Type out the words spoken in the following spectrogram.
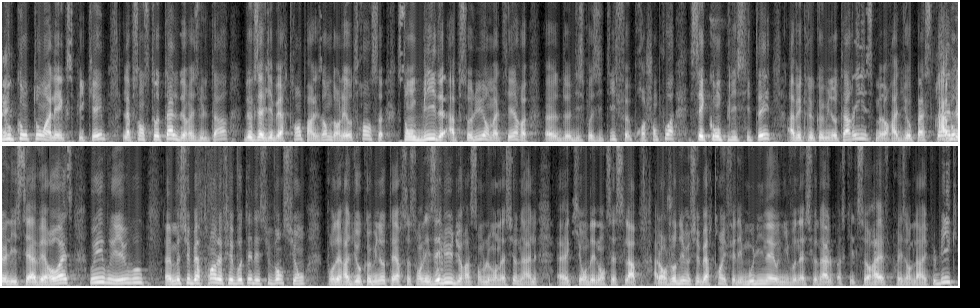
Nous comptons aller expliquer l'absence totale de résultats de Xavier Bertrand, par exemple, dans les Hauts-de-France. Son bide absolu en matière de dispositifs proche emploi. Ses complicités avec le communautarisme, Radio Pastel, ah le lycée Averroès. Oui, voyez-vous, Monsieur Bertrand avait fait voter des subventions pour des radios communautaires ce sont les élus du Rassemblement national euh, qui ont dénoncé cela. Alors aujourd'hui, M. Bertrand, il fait des moulinets au niveau national parce qu'il se rêve président de la République,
